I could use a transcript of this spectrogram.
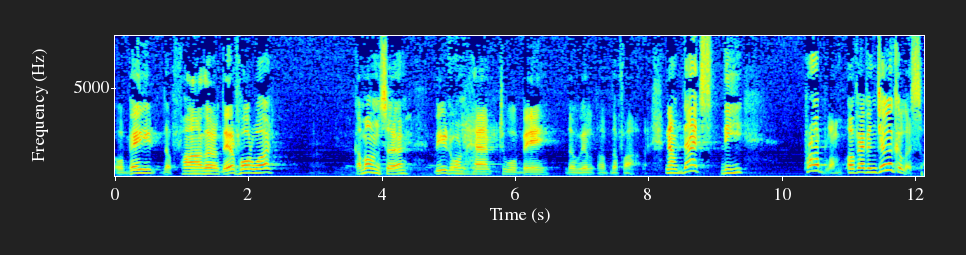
obeyed the Father. Therefore, what? Come on, sir. We don't have to obey the will of the Father. Now, that's the problem of evangelicalism.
